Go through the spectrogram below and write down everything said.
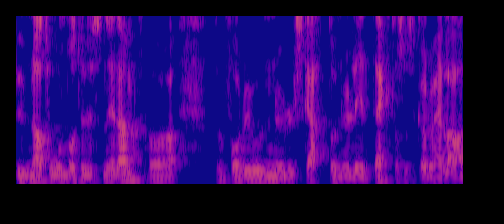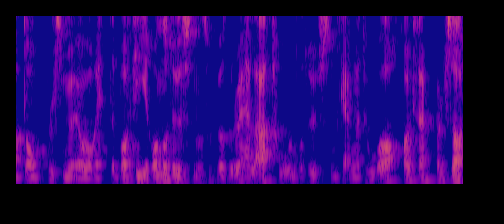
under 200 000 i den. For da, får du jo null skatt og null inntekt, og så skal du heller ha dobbelt så mye år etterpå, 400 000, og så burde du heller ha 200 000 ganger to år, f.eks. Så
